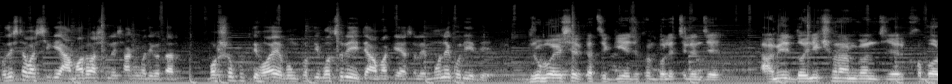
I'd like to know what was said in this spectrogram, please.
প্রতিষ্ঠাবার্ষিকী আমারও আসলে সাংবাদিকতার বর্ষপূর্তি হয় এবং প্রতি বছরই এটা আমাকে আসলে মনে করিয়ে দেয়। ধ্রুব এসের কাছে গিয়ে যখন বলেছিলেন যে আমি দৈনিক সুনামগঞ্জের খবর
